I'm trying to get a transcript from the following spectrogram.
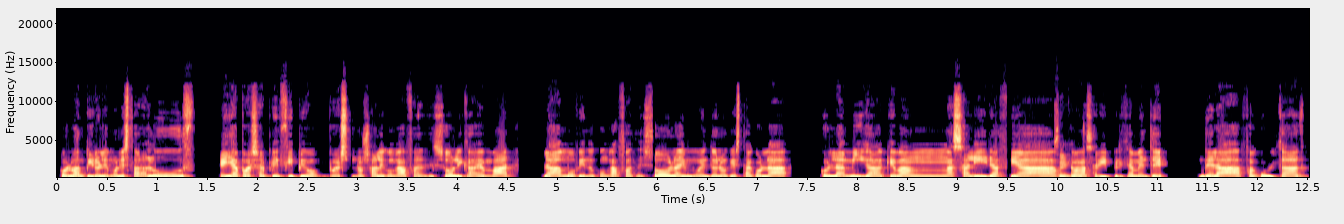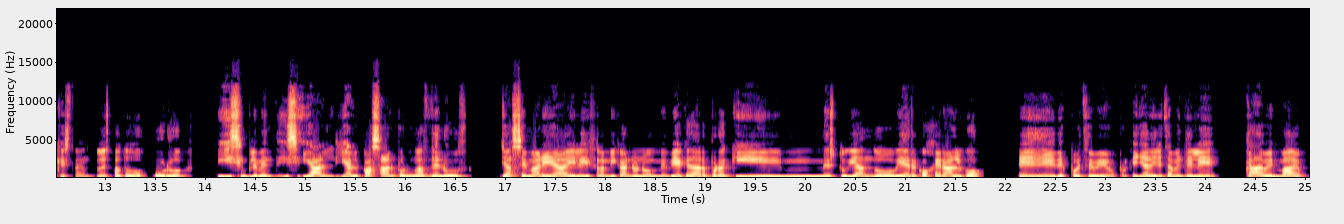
pues, el vampiro le molesta la luz, ella pues al principio pues no sale con gafas de sol y cada vez más la vamos viendo con gafas de sol. Hay un momento, ¿no? Que está con la, con la amiga que van a salir hacia, que van a salir precisamente de la facultad, que está, donde está todo oscuro y simplemente, y, al, y al pasar por un haz de luz, ya se marea y le dice a la amiga, no, no, me voy a quedar por aquí mm, estudiando, voy a recoger algo, eh, después te veo, porque ya directamente le, cada vez más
